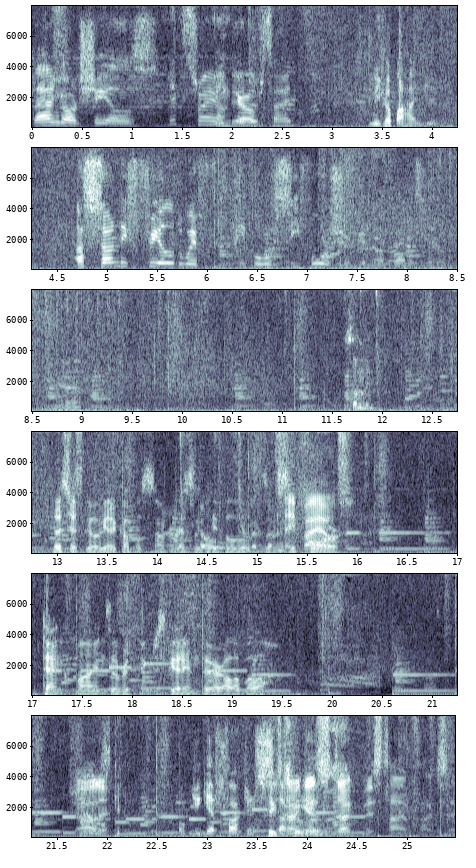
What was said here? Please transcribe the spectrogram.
Vanguard shields. Let's try on the other side. Nico behind you. A Sunday filled with people with C4 should be enough, honestly. Yeah. Something. Let's just go get a couple sonars Let's with go people with zombie. Safe files. C4, tank mines, everything. Just get in there, alabala. Charlie. Hope you get fucking Six stuck. Don't get stuck this time, fuck's sake.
